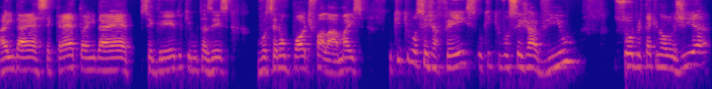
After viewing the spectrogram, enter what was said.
ainda é secreto, ainda é segredo, que muitas vezes você não pode falar, mas o que, que você já fez, o que, que você já viu sobre tecnologia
